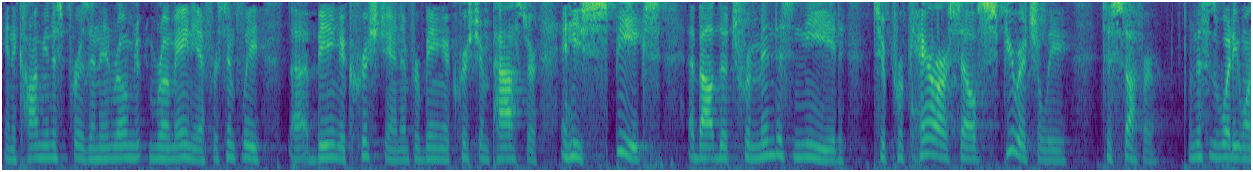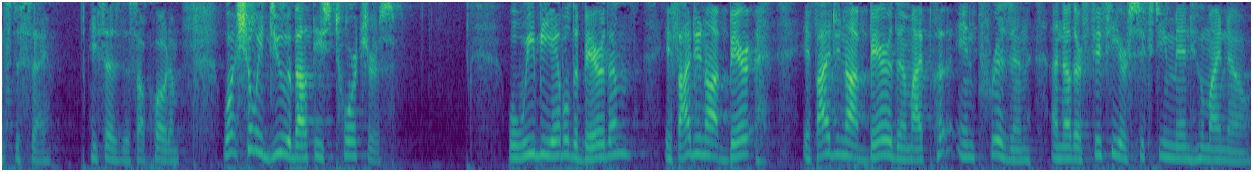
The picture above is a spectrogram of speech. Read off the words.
in a communist prison in Rome, Romania for simply uh, being a Christian and for being a Christian pastor. And he speaks about the tremendous need to prepare ourselves spiritually to suffer. And this is what he wants to say. He says this, I'll quote him. What shall we do about these tortures? Will we be able to bear them? If I do not bear if I do not bear them, I put in prison another 50 or 60 men whom I know,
